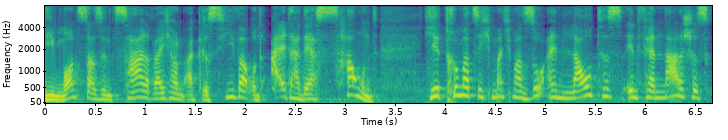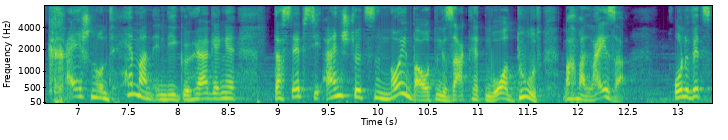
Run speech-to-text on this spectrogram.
Die Monster sind zahlreicher und aggressiver und alter, der Sound. Hier trümmert sich manchmal so ein lautes, infernalisches Kreischen und Hämmern in die Gehörgänge, dass selbst die einstürzenden Neubauten gesagt hätten, wow, Dude, mach mal leiser. Ohne Witz,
